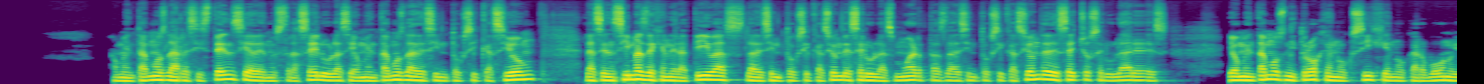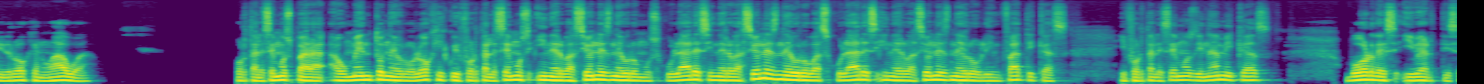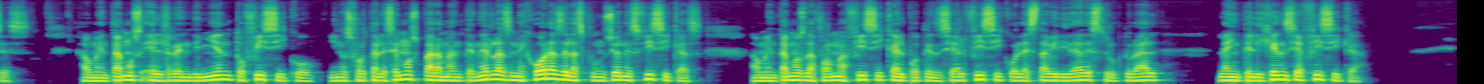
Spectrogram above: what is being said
Aumentamos la resistencia de nuestras células y aumentamos la desintoxicación, las enzimas degenerativas, la desintoxicación de células muertas, la desintoxicación de desechos celulares y aumentamos nitrógeno, oxígeno, carbono, hidrógeno, agua. Fortalecemos para aumento neurológico y fortalecemos inervaciones neuromusculares, inervaciones neurovasculares, inervaciones neurolinfáticas, y fortalecemos dinámicas, bordes y vértices. Aumentamos el rendimiento físico y nos fortalecemos para mantener las mejoras de las funciones físicas. Aumentamos la forma física, el potencial físico, la estabilidad estructural, la inteligencia física.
